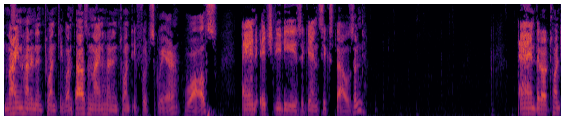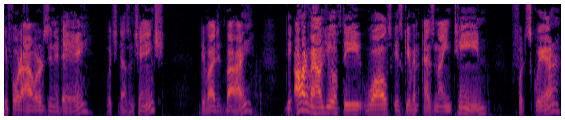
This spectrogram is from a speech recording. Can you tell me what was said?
1920, 1920 foot square walls and HDD is again 6000 and there are 24 hours in a day which doesn't change divided by the R value of the walls is given as 19 foot square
